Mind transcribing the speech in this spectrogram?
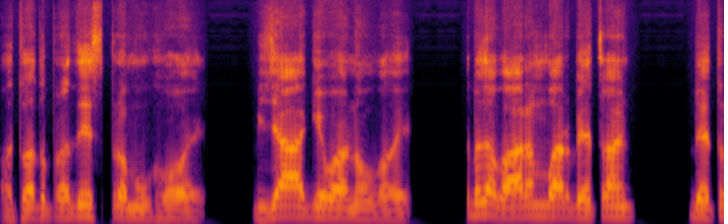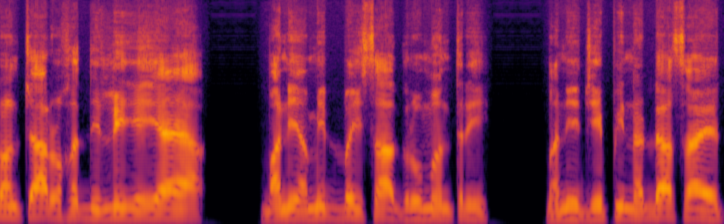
અથવા તો પ્રદેશ પ્રમુખ હોય, બીજા આગેવાનો હોય બધા વારંવાર બે ત્રણ બે ત્રણ ચાર વખત દિલ્હી જઈ આવ્યા માનીય અમિતભાઈ શાહ, ગૃહમંત્રી, માનીય જેપી નડ્ડા સાહેબ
